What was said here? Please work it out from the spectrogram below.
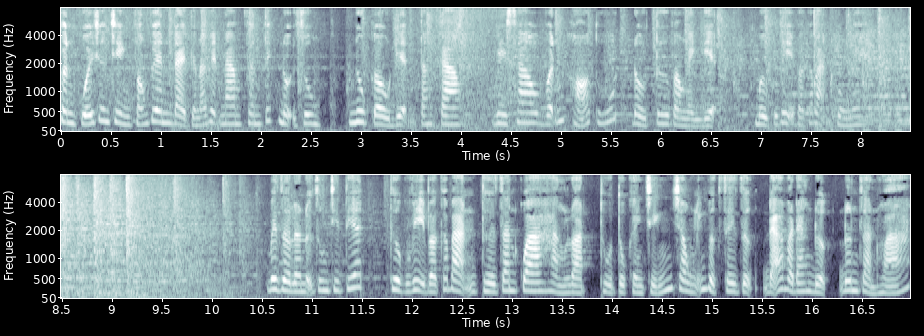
Phần cuối chương trình, phóng viên Đài Tiếng Nói Việt Nam phân tích nội dung nhu cầu điện tăng cao, vì sao vẫn khó thu hút đầu tư vào ngành điện. Mời quý vị và các bạn cùng nghe. Bây giờ là nội dung chi tiết. Thưa quý vị và các bạn, thời gian qua hàng loạt thủ tục hành chính trong lĩnh vực xây dựng đã và đang được đơn giản hóa.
